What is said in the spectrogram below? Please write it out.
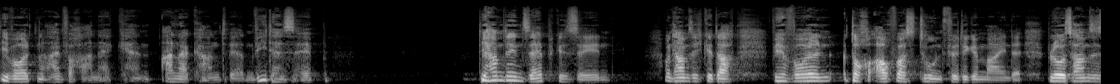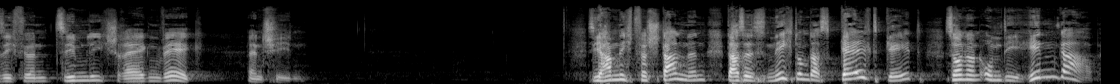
Die wollten einfach anerkannt werden, wie der Sepp. Die haben den Sepp gesehen und haben sich gedacht, wir wollen doch auch was tun für die Gemeinde. Bloß haben sie sich für einen ziemlich schrägen Weg entschieden. Sie haben nicht verstanden, dass es nicht um das Geld geht, sondern um die Hingabe.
